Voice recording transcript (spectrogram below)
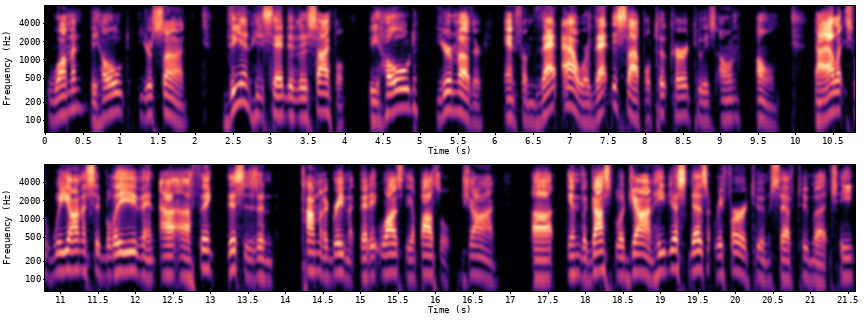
Woman, behold your son. Then he said to the disciple, Behold your mother. And from that hour, that disciple took her to his own home. Now, Alex, we honestly believe, and I, I think this is in common agreement, that it was the Apostle John. Uh, in the Gospel of John, he just doesn't refer to himself too much. He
